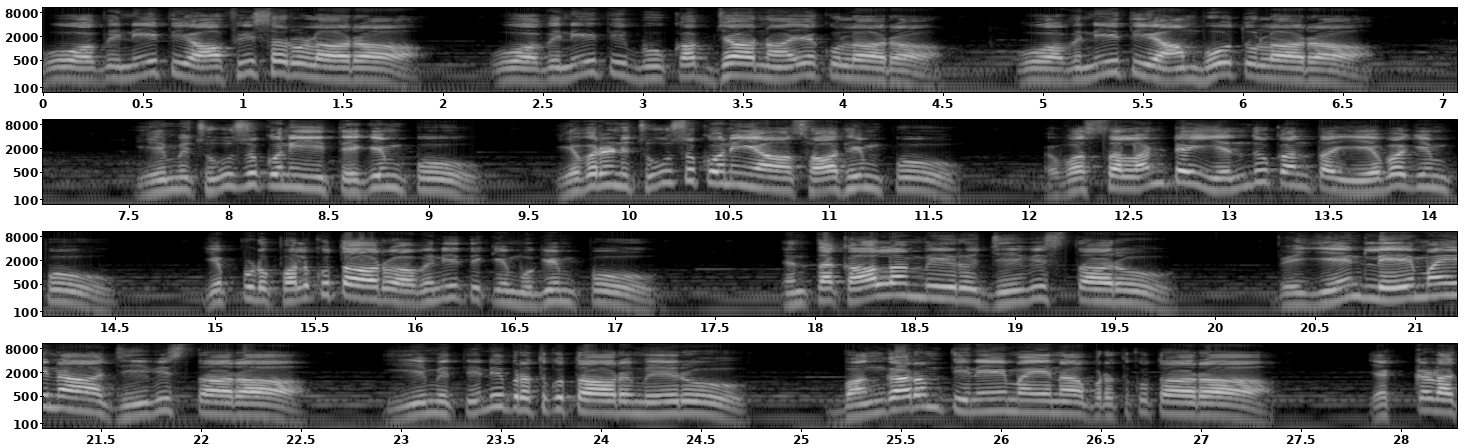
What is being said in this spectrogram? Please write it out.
ఓ అవినీతి ఆఫీసరులారా ఓ అవినీతి భూకబ్జా నాయకులారా ఓ అవినీతి ఆంభూతులారా ఏమి చూసుకొని ఈ తెగింపు? ఎవరిని చూసుకొని ఆ సాధింపు? వ్యవస్థలంటే ఎందుకంత ఏవగింపు ఎప్పుడు పలుకుతారు అవినీతికి ముగింపు? ఎంతకాలం మీరు జీవిస్తారు? వెయ్యేండ్లేమైనా జీవిస్తారా? ఏమి తిని బ్రతుకుతారు మీరు. బంగారం తినేమైనా బ్రతుకుతారా? ఎక్కడ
